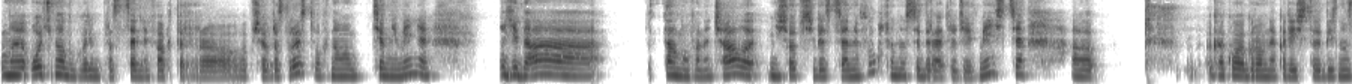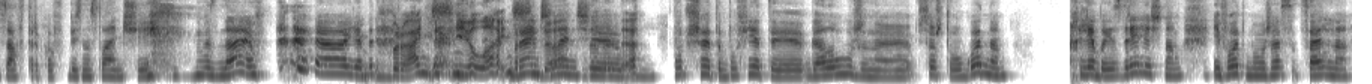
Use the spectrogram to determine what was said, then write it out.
Мы очень много говорим про социальный фактор э, вообще в расстройствах, но тем не менее еда с самого начала несет в себе социальную функцию, она собирает людей вместе, а, Какое огромное количество бизнес-завтраков, бизнес-ланчей мы знаем. Э, Бранчи, ланчи, бранчи, ланчи, фуршеты, буфеты, гала-ужины, всё что угодно, хлеба и зрелищном. И вот мы уже социально,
